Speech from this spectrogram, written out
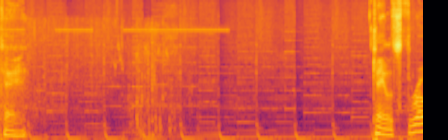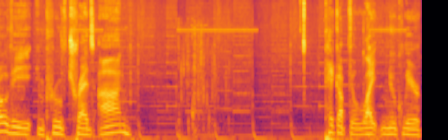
Okay. Okay, let's throw the improved treads on. Pick up the light nuclear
